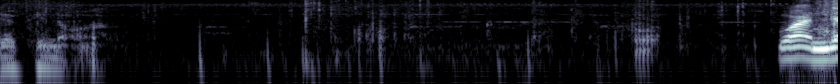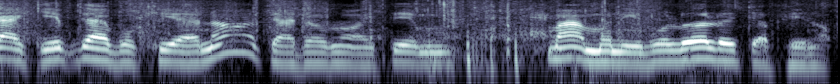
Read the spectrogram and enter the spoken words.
จ้ะพี่เนาะ ว่านยายเก็บยายบ่เคลียเนาะจ้ะดอกหน่อยเต็มมามื้อนี้บ่เลือเลยจ้ะพี่น้อง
